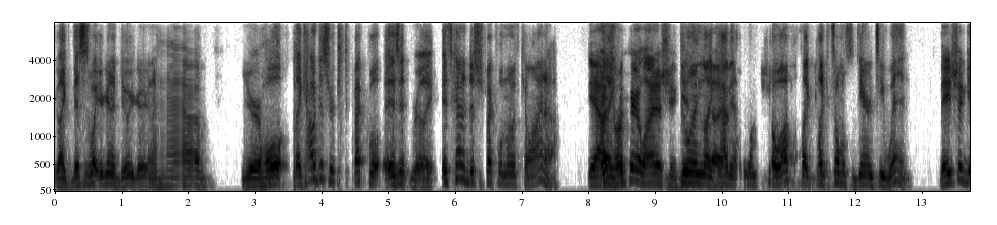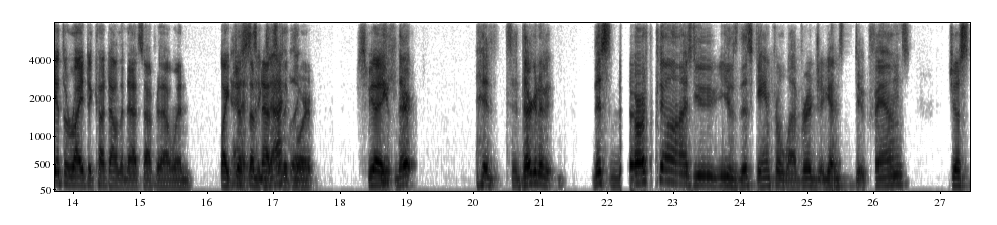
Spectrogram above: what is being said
like, this is what you're gonna do. You're gonna have your whole like, how disrespectful is it really? It's kind of disrespectful North Carolina Yeah, Like, North Carolina should doing like the- having everyone show up like like it's almost a guarantee win. they should get the right to cut down the nets after that win, like just Yes, some nets of the exactly. court. Just be like, they're they're gonna this North Carolina's you use this game for leverage against Duke fans, just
